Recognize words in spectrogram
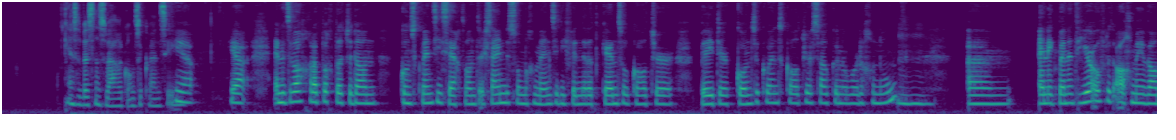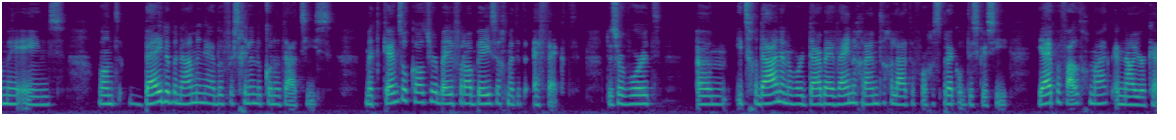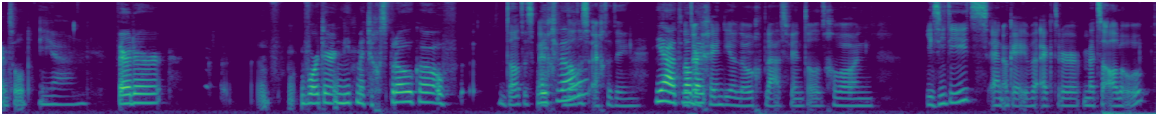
is het best een zware consequentie. Ja, ja. En het is wel grappig dat je dan consequenties zegt. Want er zijn dus sommige mensen die vinden dat cancel culture beter consequence culture zou kunnen worden genoemd. Mhm. Ehm, en ik ben het hier over het algemeen wel mee eens. Want beide benamingen hebben verschillende connotaties. Met cancel culture ben je vooral bezig met het effect. Dus er wordt ehm, iets gedaan en er wordt daarbij weinig ruimte gelaten voor gesprek of discussie. Jij hebt een fout gemaakt en now you're cancelled. Ja. Verder eh, wordt er niet met je gesproken of Dat is Weet echt, je wel? dat is echt het ding. ja, terwijl Dat er bij geen dialoog plaatsvindt. Dat het gewoon... Je ziet iets en oké, we acten er met z'n allen op.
